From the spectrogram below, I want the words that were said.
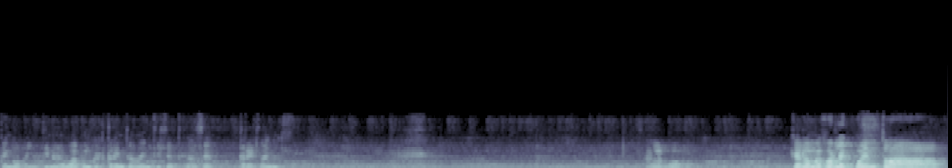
Tengo 29, voy a cumplir 30, 27, hace 3 años. Algo que a lo mejor le cuento a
